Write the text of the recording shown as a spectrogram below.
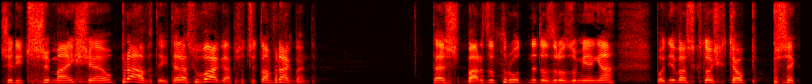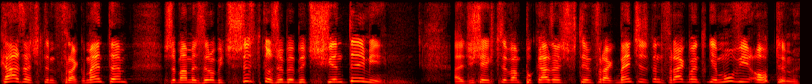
czyli trzymaj się prawdy. I teraz uwaga, przeczytam fragment. Też bardzo trudny do zrozumienia, ponieważ ktoś chciał przekazać tym fragmentem, że mamy zrobić wszystko, żeby być świętymi. Ale dzisiaj chcę Wam pokazać w tym fragmencie, że ten fragment nie mówi o tym,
